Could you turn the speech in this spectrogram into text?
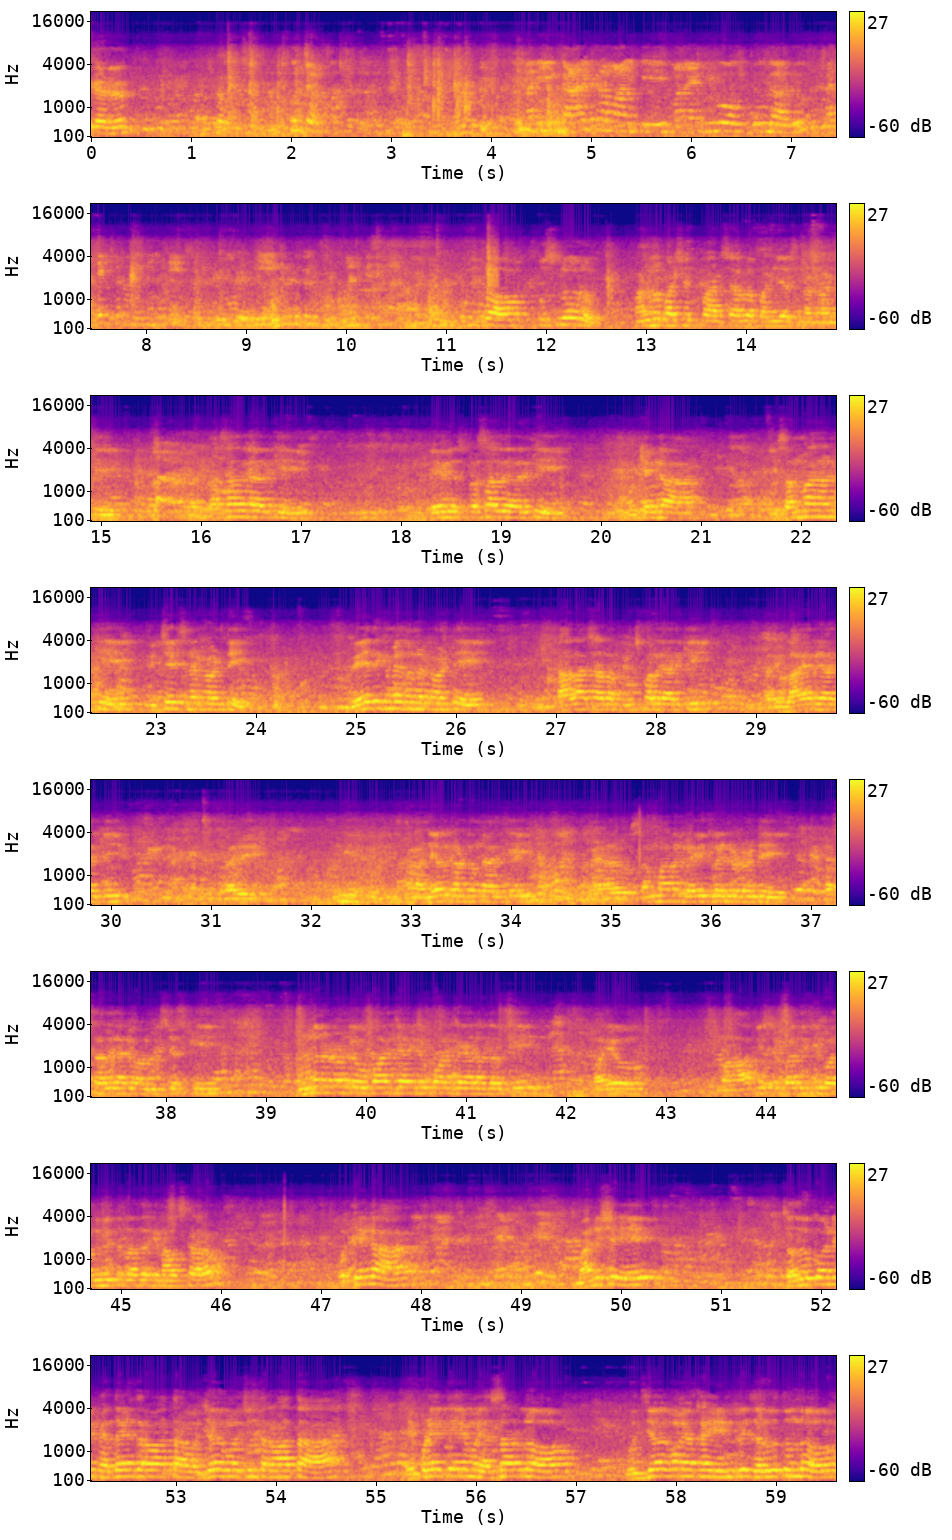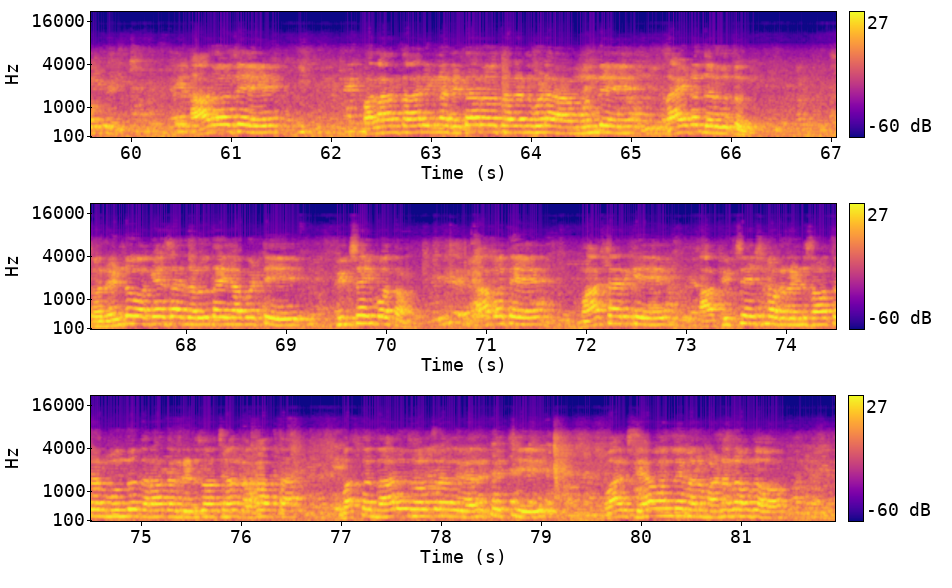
గారు. మరి ఈ కార్యక్రమానికి మన ఎంఈఓ గారు అధ్యక్షత పుస్లూరు మండల పరిషత్ పాఠశాలలో పనిచేస్తున్నటువంటి ప్రసాద్ గారికి ఏవిఎస్ ప్రసాద్ గారికి ముఖ్యంగా ఈ సన్మానానికి విచ్చేసినటువంటి వేదిక మీద ఉన్నటువంటి కళాశాల ప్రిన్సిపల్ గారికి మరియు లాయర్ గారికి మరి నీలకంఠం గారికి మరియు సన్మాన గ్రహీతులైనటువంటి ప్రసాద్ గారి వాళ్ళ మిస్సెస్కి ఉన్నటువంటి ఉపాధ్యాయులు ఉపాధ్యాయులందరికీ మరియు మా ఆఫీస్ సిబ్బందికి బంధుమిత్రులందరికీ నమస్కారం. ముఖ్యంగా మనిషి చదువుకొని పెద్ద అయిన తర్వాత ఉద్యోగం వచ్చిన తర్వాత ఎప్పుడైతే ఎస్ఆర్లో ఉద్యోగం యొక్క ఎంట్రీ జరుగుతుందో ఆ రోజే పలానా తారీఖున రిటైర్ అవుతారని కూడా ముందే రాయడం జరుగుతుంది. సో రెండు ఒకేసారి జరుగుతాయి కాబట్టి ఫిక్స్ అయిపోతాం. కాకపోతే మాస్టర్కి ఆ ఫిక్సేషన్ ఒక రెండు సంవత్సరాల ముందు తర్వాత ఒక రెండు సంవత్సరాల తర్వాత మొత్తం నాలుగు సంవత్సరాలు వెనక్కి వచ్చి వారి సేవల్ని మన మండలంలో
